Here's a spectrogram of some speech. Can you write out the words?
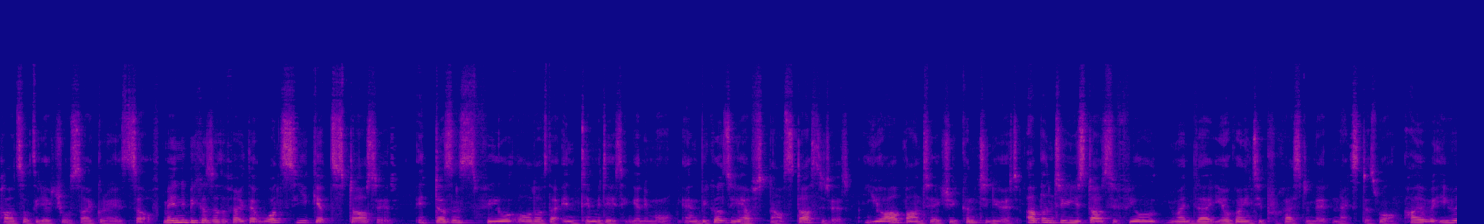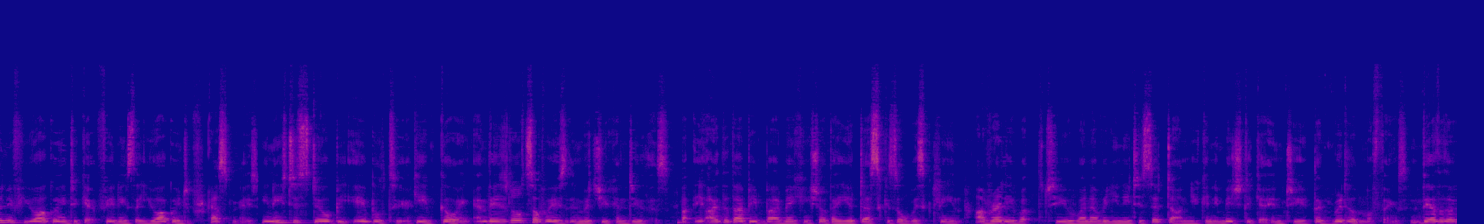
parts of the actual cycle in itself. Mainly because of the fact that once you get started, it doesn't feel all of that intimidating anymore. And because you have now started it, you are bound to actually continue it up until you start to feel when that you're going to procrastinate next as well. However, even if you are going to get feelings that you are going to procrastinate, you need to still be able to keep going. And there's lots of ways in which you can do this. But either that be by making sure that your desk is always clean, are ready to whenever you need to sit down, you can immediately get into the rhythm of things. The other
